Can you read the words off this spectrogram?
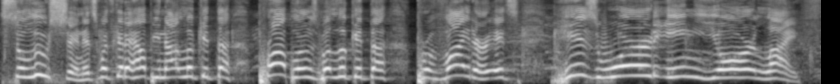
solution. It's what's gonna help you not look at the problems, but look at the provider. It's His word in your life.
